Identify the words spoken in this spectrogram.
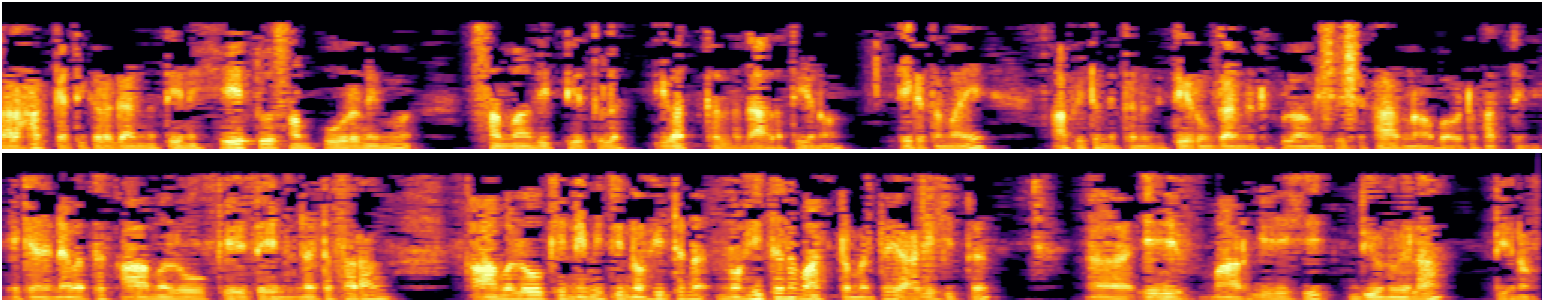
තරහක් ඇති කරගන්න තියෙන හේතුව සම්පූර්ණයෙන්ම සම්මාදිට්ඨිය තුළ ඉවත් කරලා දාලා තියෙනවා. ඒක තමයි අපිට මෙතනදි තේරුම් ගන්නට පුළුවන් විශේෂ කාරණාව බවට පත් වෙන්නේ. ඒ කියන්නේ නැවත කාම ලෝකයට එන්නට තරම් කාම ලෝකෙ නිමිති නොහිතන නොහිතන මට්ටමට යාගේ හිත ඒ මාර්ගයේහි දියුණු වෙලා තියෙනවා.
